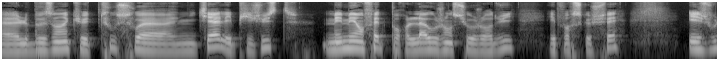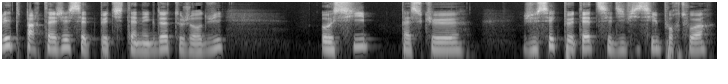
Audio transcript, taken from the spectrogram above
euh, le besoin que tout soit nickel et puis juste m'aimer en fait pour là où j'en suis aujourd'hui et pour ce que je fais. Et je voulais te partager cette petite anecdote aujourd'hui aussi parce que je sais que peut-être c'est difficile pour toi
